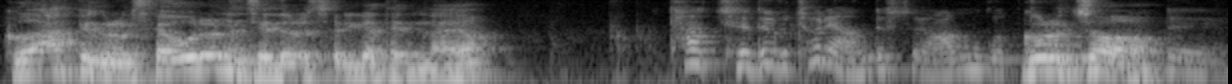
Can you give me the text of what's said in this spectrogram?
그 앞에 그럼 세월호는 제대로 처리가 됐나요? 다 제대로 처리 안 됐어요. 아무것도. 그렇죠. 네.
